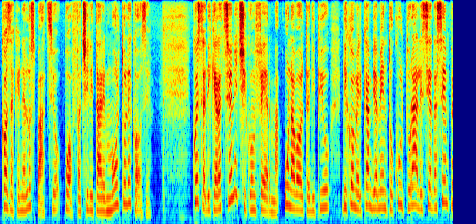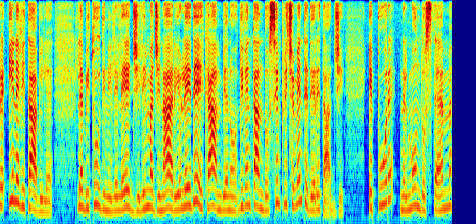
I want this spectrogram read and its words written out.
cosa che nello spazio può facilitare molto le cose. Questa dichiarazione ci conferma, una volta di più, di come il cambiamento culturale sia da sempre inevitabile. Le abitudini, le leggi, l'immaginario, le idee cambiano, diventando semplicemente dei retaggi. Eppure nel mondo STEM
